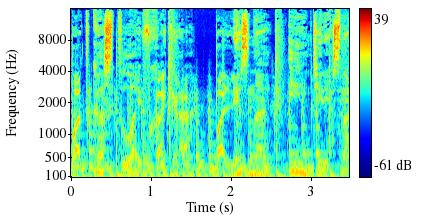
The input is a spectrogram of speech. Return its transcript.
Подкаст лайфхакера. Полезно и интересно.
